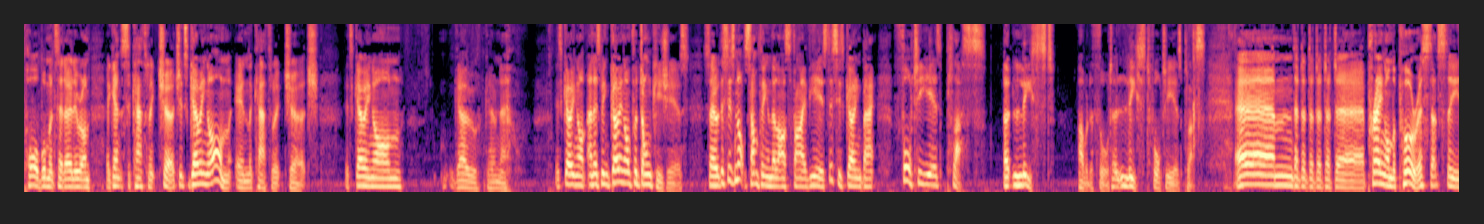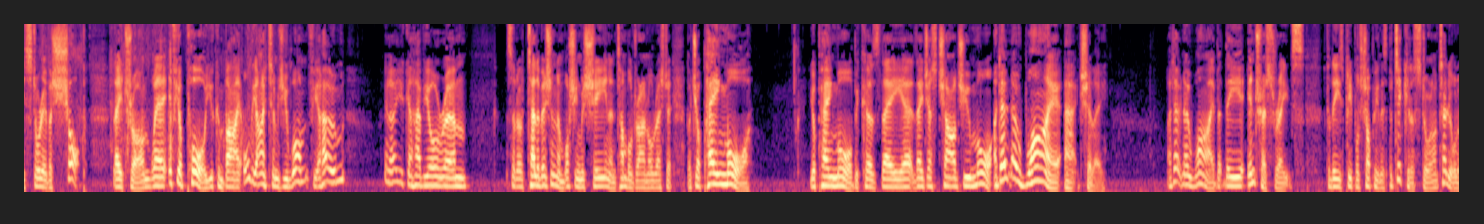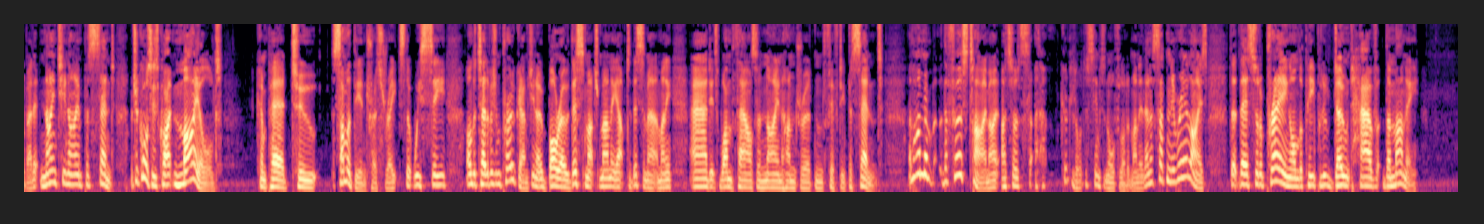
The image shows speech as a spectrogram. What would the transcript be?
poor woman said earlier on, against the Catholic Church. It's going on in the Catholic Church. It's going on. Go, go now. It's going on, and it's been going on for donkey's years. So this is not something in the last five years. This is going back 40 years plus, at least. I would have thought, at least 40 years plus. Um, da, da, da, Preying on the poorest, that's the story of a shop later on, where if you're poor, you can buy all the items you want for your home. You know, you can have your um, sort of television and washing machine and tumble dryer and all the rest of it, but you're paying more you're paying more because they uh, they just charge you more. I don't know why actually. I don't know why, but the interest rates for these people shopping in this particular store, and I'll tell you all about it, 99%, which of course is quite mild compared to some of the interest rates that we see on the television programmes. You know, borrow this much money up to this amount of money, and it's 1,950%. And I remember the first time I, I sort of thought, good Lord, this seems an awful lot of money. Then I suddenly realised that they're sort of preying on the people who don't have the money.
